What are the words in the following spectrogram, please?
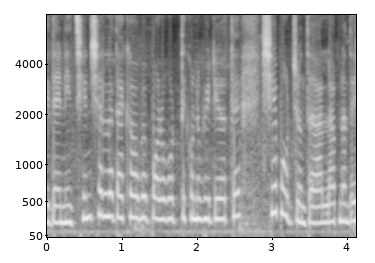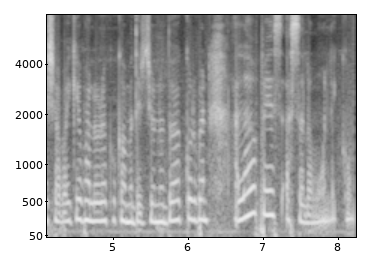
বিদায় নিচ্ছি। ইনশাল্লাহ দেখা হবে পরবর্তী কোনো ভিডিওতে। সে পর্যন্ত আল্লাহ আপনাদের সবাইকে ভালো রাখুক, আমাদের জন্য দোয়া করবেন। আল্লাহ হাফেজ, আসসালামু আলাইকুম।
